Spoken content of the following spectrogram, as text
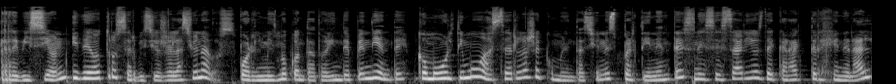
revisión y de otros servicios relacionados por el mismo contador independiente. Como último, hacer las recomendaciones pertinentes necesarios de carácter general,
